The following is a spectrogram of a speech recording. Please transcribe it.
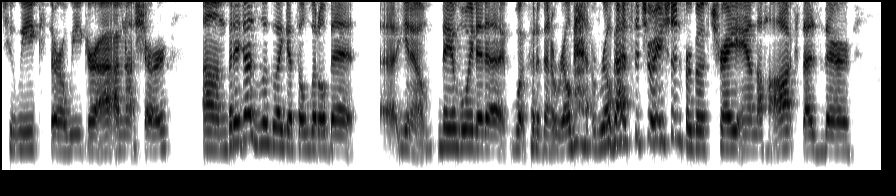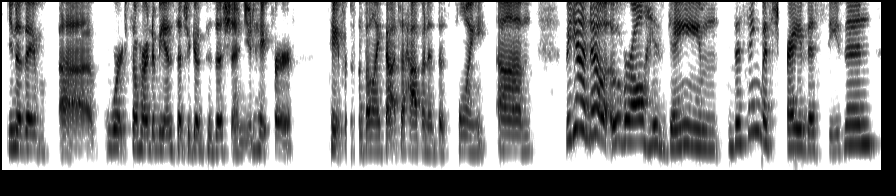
two weeks or a week, or I, I'm not sure. Um, but it does look like it's a little bit uh, you know, they avoided a what could have been a real bad, real bad situation for both Trae and the Hawks as they're, you know, they've uh, worked so hard to be in such a good position. You'd hate for hate for something like that to happen at this point. Um, but yeah, no, overall his game, the thing with Trae this season,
